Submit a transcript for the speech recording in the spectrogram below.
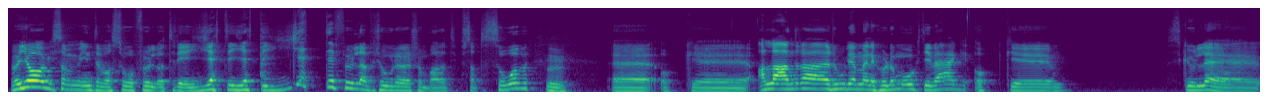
Det var jag som inte var så full och tre jätte, jätte, jättefulla personer som bara typ satt och sov. Mm. Eh, och eh, alla andra roliga människor, de åkte iväg och eh, skulle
